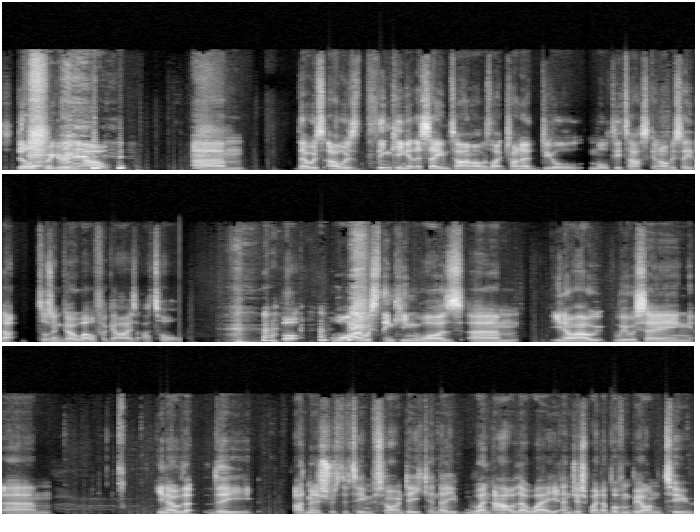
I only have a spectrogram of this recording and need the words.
still figuring out. Um, there was I was thinking at the same time. I was like trying to dual multitask, and obviously that doesn't go well for guys at all. but what I was thinking was, um, you know how we were saying, um, you know that the administrative team of Scar and Deacon they went out of their way and just went above and beyond to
